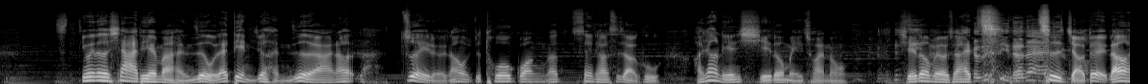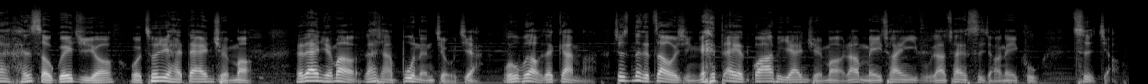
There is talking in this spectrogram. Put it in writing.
因为那个夏天嘛，很热，我在店里就很热啊，然后醉了，然后我就脱光，然后剩一条四角裤，好像连鞋都没穿哦，鞋都没有穿，还赤脚，对，然后还很守规矩哦。我出去还戴安全帽，戴安全帽，然后想不能酒驾，我又不知道我在干嘛，就是那个造型，戴个瓜皮安全帽，然后没穿衣服，然后穿个四角内裤，赤脚，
